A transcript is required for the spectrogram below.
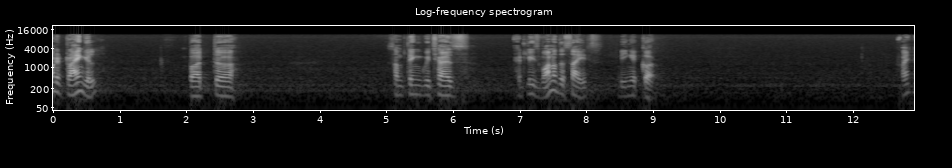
not a triangle, but uh, something which has at least one of the sides being a curve. Fine.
